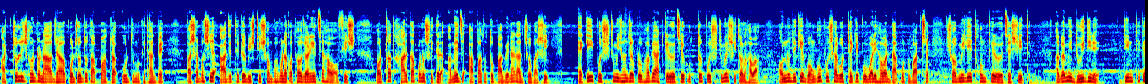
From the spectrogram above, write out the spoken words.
আটচল্লিশ ঘণ্টা না যাওয়া পর্যন্ত তাপমাত্রা ঊর্ধ্বমুখী থাকবে। পাশাপাশি আজ থেকে বৃষ্টির সম্ভাবনা কথাও জানিয়েছে হাওয়া অফিস। অর্থাৎ হাড় কাঁপানো শীতের আমেজ আপাতত পাবে না রাজ্যবাসী। একই পশ্চিমী ঝঞ্ঝার প্রভাবে আটকে রয়েছে উত্তর পশ্চিমের শীতল হাওয়া। অন্যদিকে বঙ্গোপসাগর থেকে পূবালি হাওয়ার দাপট বাড়ছে। সব মিলিয়ে থমকে রয়েছে শীত। আগামী দুই দিনে তিন থেকে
